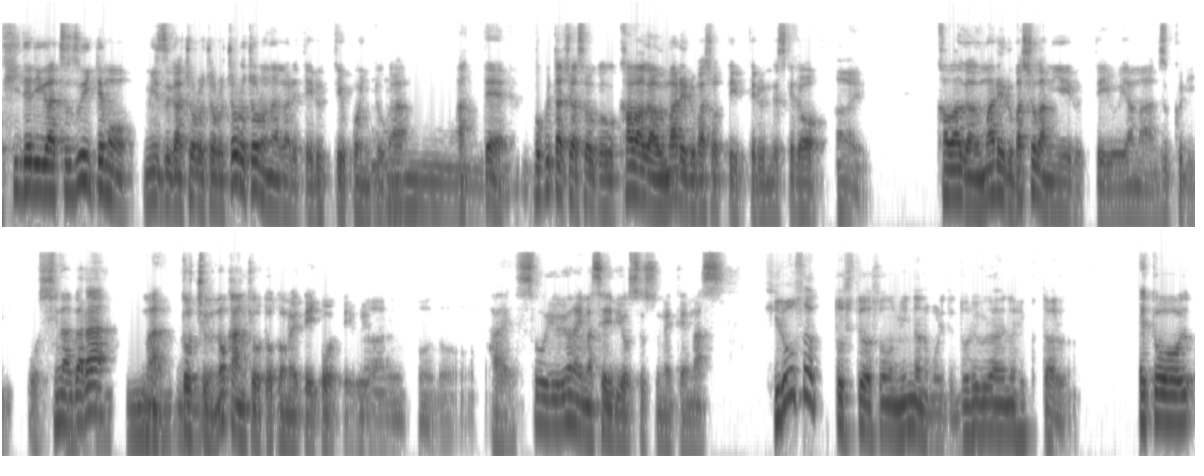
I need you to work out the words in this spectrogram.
日照りが続いても水がちょろちょろちょろちょろ流れているっていうポイントがあって、僕たちはそう川が生まれる場所って言ってるんですけど、はい、川が生まれる場所が見えるっていう山作りをしながら、うん、まあ、土中の環境を整えていこうっていう。なるほど。はい。そういうような今整備を進めています。広さとしてはそのみんなの森ってどれぐらいのヘクタールえっと、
